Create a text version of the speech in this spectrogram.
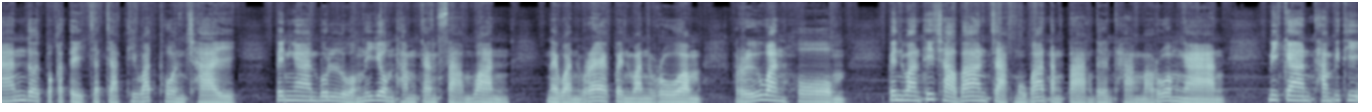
นั้น โดยปกติจะจัดที่วัดโพนชัย เป็นงานบุญหลวงนิยมทำกัน 3 วัน ในวันแรกเป็นวันรวม หรือวันโฮม เป็นวันที่ชาวบ้านจากหมู่บ้านต่างๆ เดินทางมาร่วมงาน มีการทำพิธี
